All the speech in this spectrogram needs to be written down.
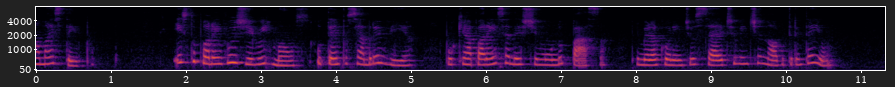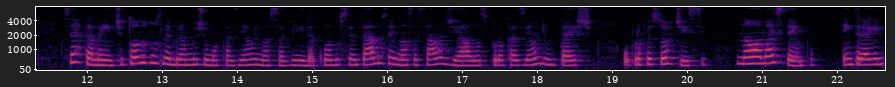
há mais tempo. Isto, porém, vos digo, irmãos: o tempo se abrevia, porque a aparência deste mundo passa. 1 Coríntios 7, 29 e 31. Certamente todos nos lembramos de uma ocasião em nossa vida quando, sentados em nossa sala de aulas por ocasião de um teste, o professor disse: Não há mais tempo, entreguem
